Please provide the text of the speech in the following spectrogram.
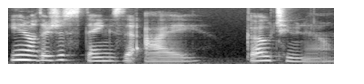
You know, there's just things that I go to now.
